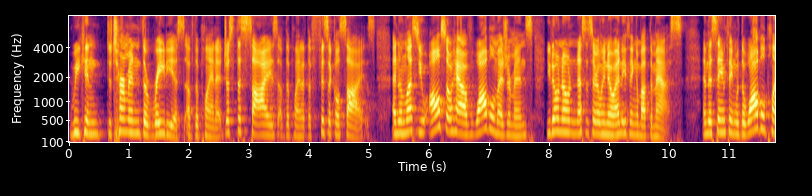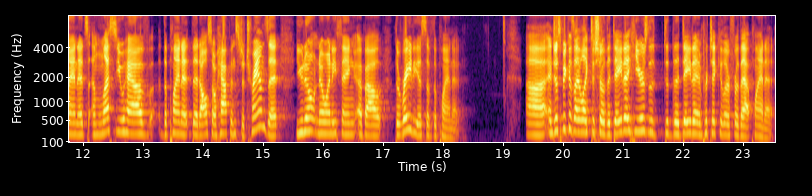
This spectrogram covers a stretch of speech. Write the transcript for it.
we can determine the radius of the planet, just the size of the planet, the physical size. And unless you also have wobble measurements, you don't know, necessarily know anything about the mass. And the same thing with the wobble planets, unless you have the planet that also happens to transit, you don't know anything about the radius of the planet. Uh, and just because I like to show the data, here's the, the data in particular for that planet.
